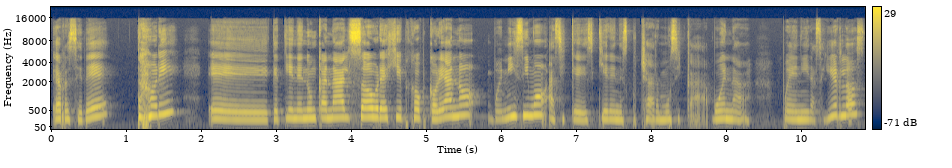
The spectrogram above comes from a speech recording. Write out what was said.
RCD, Tori eh, que tienen un canal sobre hip hop coreano buenísimo, así que si quieren escuchar música buena pueden ir a seguirlos.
